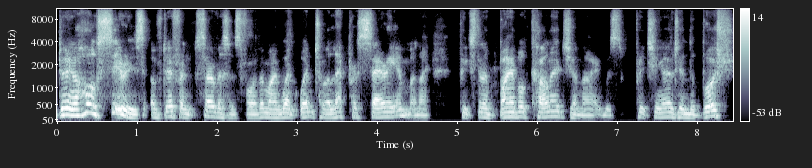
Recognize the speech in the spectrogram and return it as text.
doing a whole series of different services for them. I went, went to a leprosarium and I preached in a Bible college and I was preaching out in the bush,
